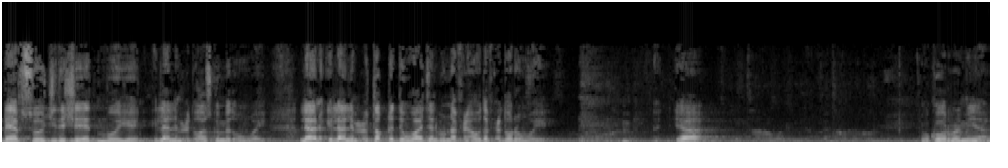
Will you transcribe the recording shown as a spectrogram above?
dheef soo jiidashadeed mooyeen. Waa isku mid un wey ilaa limuctaqidin waa jalbu nafcin aw dafci durin weeye ya. Ka hormarmiya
